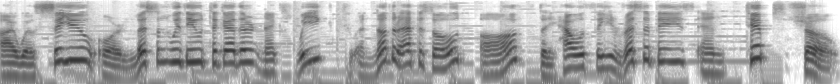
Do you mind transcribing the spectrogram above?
I will see you or listen with you together next week to another episode of the Healthy Recipes and Tips Show.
